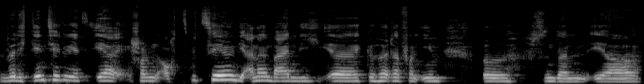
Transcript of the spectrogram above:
würde ich den Titel jetzt eher schon auch zuzählen. Die anderen beiden, die ich äh, gehört habe von ihm, äh, sind dann eher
